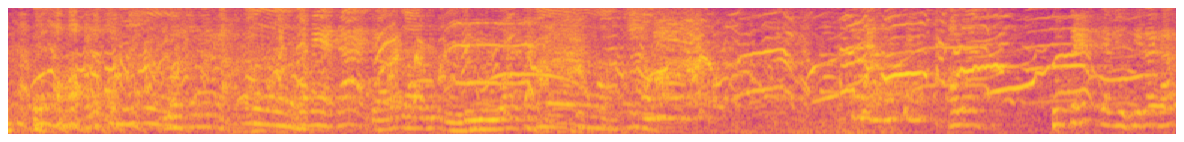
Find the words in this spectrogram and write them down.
ดขายกันค่ะตอนนี้เออ ต้องไม่กลับเออโอเคได้ เดี๋ยวรอคุณอูดูว่าจะมาโอเคนะจะถามคุณเซฟเอาเลยคุณเซฟอยากอยู่ซีนอะครับ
